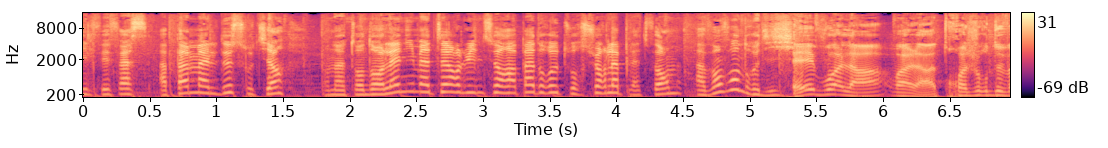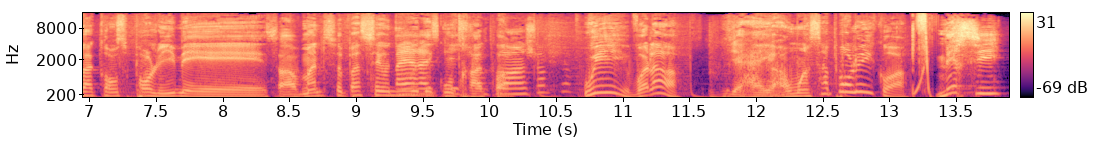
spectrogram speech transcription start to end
il fait face à pas mal de soutien. En attendant, l'animateur, lui, ne sera pas de retour sur la plateforme avant vendredi. Et voilà, voilà, trois jours de vacances pour lui, mais ça va mal se passer au il niveau des contrats, pour quoi. un champion. Oui, voilà, il y, a il y a au moins ça pour lui, quoi. Merci,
